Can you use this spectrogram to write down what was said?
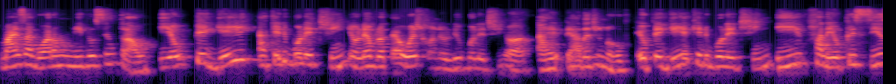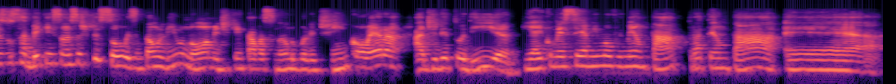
mas agora no nível central. E eu peguei aquele boletim, eu lembro até hoje quando eu li o boletim, ó, arrepiada de novo. Eu peguei aquele boletim e falei, eu preciso saber quem são essas pessoas. Então li o nome de quem estava assinando o boletim, qual era a diretoria, e aí comecei a me movimentar para tentar é,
